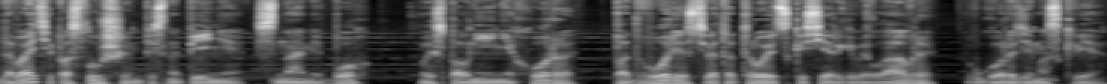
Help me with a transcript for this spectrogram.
давайте послушаем песнопение «С нами Бог» в исполнении хора «Подворье Свято-Троицкой Сергиевой Лавры» в городе Москве.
